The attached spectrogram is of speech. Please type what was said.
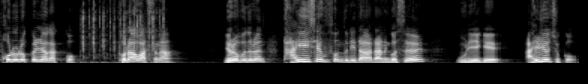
포로로 끌려갔고 돌아왔으나 여러분들은 다윗의 후손들이다라는 것을 우리에게 알려주고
